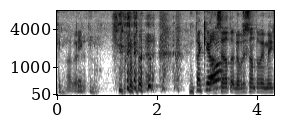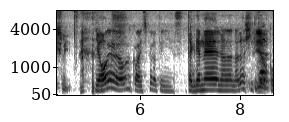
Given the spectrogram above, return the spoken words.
Pěkný, Nevím. pěkný. no tak dá jo, se na to, dobře se na to vymýšlí. jo, jo, jo, jako inspirativní. Tak jdeme na, na další kytárku.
